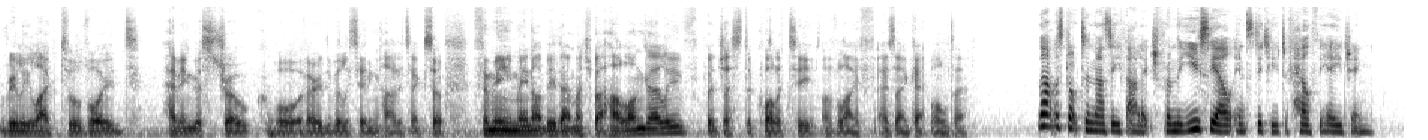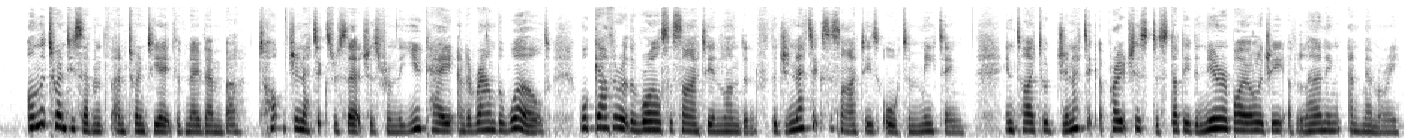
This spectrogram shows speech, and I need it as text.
really like to avoid having a stroke or a very debilitating heart attack. So for me, it may not be that much about how long I live, but just the quality of life as I get older. That was Dr. Nazif Alic from the UCL Institute of Healthy Aging. On the 27th and 28th of November, top genetics researchers from the UK and around the world will gather at the Royal Society in London for the Genetics Society's autumn meeting, entitled Genetic Approaches to Study the Neurobiology of Learning and Memory.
